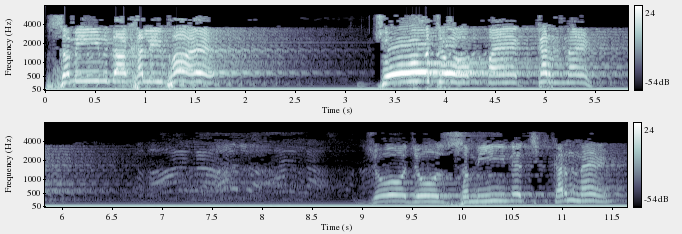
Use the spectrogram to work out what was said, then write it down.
زمین دا خلیفہ ہے۔ جو جو میں کرنا ہے، جو جو زمین کرنا ہے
